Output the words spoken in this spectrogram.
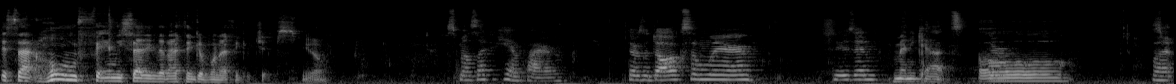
it's that home family setting that i think of when i think of chips you know Smells like a campfire. There's a dog somewhere snoozing. Many cats. Oh, What?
